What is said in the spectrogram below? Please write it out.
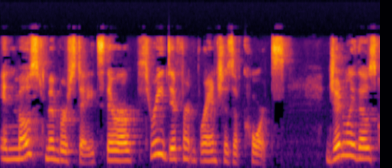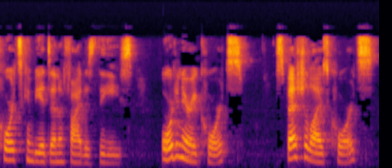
in most member states there are three different branches of courts. Generally those courts can be identified as these ordinary courts, specialized courts,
